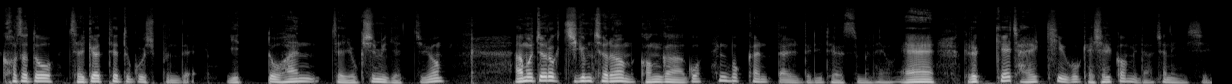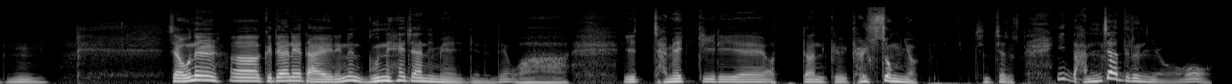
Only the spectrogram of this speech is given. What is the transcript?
커서도 제 곁에 두고 싶은데 이 또한 제 욕심이겠지요. 아무쪼록 지금처럼 건강하고 행복한 딸들이 되었으면 해요. 예, 그렇게 잘 키우고 계실 겁니다. 전혜기 씨. 음. 자, 오늘, 어, 그대 안의 다이어리는 문혜자님의 얘기였는데요. 와, 이 자매끼리의 어떤 그 결속력. 진짜 좋습니다. 이 남자들은요.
